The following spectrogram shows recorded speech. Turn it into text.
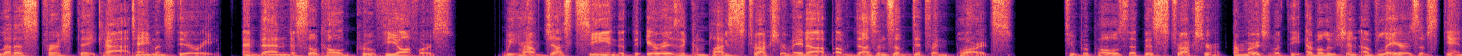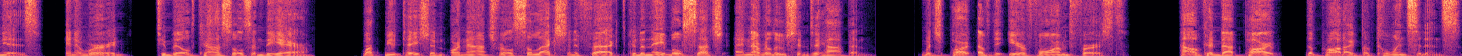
Let us first take Atayman's theory, and then the so-called proof he offers. We have just seen that the ear is a complex structure made up of dozens of different parts. To propose that this structure emerged with the evolution of layers of skin is, in a word, to build castles in the air. What mutation or natural selection effect could enable such an evolution to happen? Which part of the ear formed first? How could that part, the product of coincidence,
